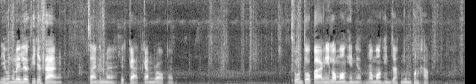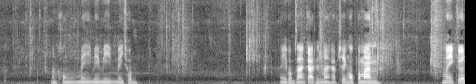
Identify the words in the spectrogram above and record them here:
นี่ผมเลยเลือกที่จะสร้างสร้างขึ้นมาเป็นการ์ดกันรอบครับ ส่วนตัวปากนี่เรามองเห็นครับ เรามองเห็นจากมุมคนขับ มันคงไม่ไม่ไม่ไม่ชน อันนี้ผมสร้างการ์ดขึ้นมาครับ ใช้งบประมาณ ไม่เกิน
